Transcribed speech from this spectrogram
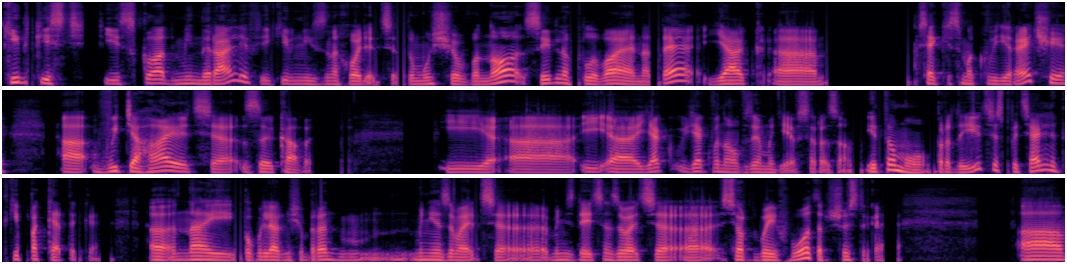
кількість і склад мінералів, які в ній знаходяться, тому що воно сильно впливає на те, як а, всякі смакові речі а, витягаються з кави. І а, і а, як як воно взаємодіє все разом. І тому продаються спеціальні такі пакетики. А, найпопулярніший бренд мені називається, мені здається, називається Third Wave Water, щось таке. А,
